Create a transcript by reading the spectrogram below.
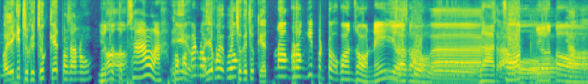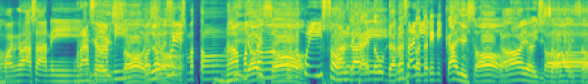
Kayak iki joget-joget pas anu. Ya tetep salah. Pokoknya nongkrong joget-joget. nongkrong ki petuk koncone Iya, ya toh. Gacot, ya toh. Nyaman ngrasani. Ngrasani. Lah iso. meteng. Nah, meteng. iso. Ngono kuwi iso. Nah. Kayak itu undangan koncone nikah ya iso. Ya iso. Iso, iso.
